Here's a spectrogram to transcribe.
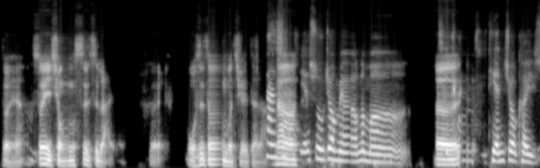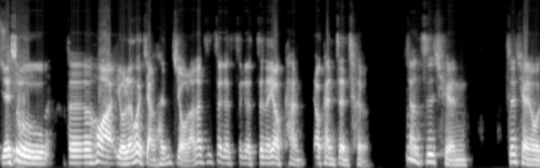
对啊，所以熊市是来了。对，我是这么觉得啦。但是结束就没有那么呃几天就可以结束的话，有人会讲很久了。那是这个这个真的要看要看政策，像之前。嗯之前我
